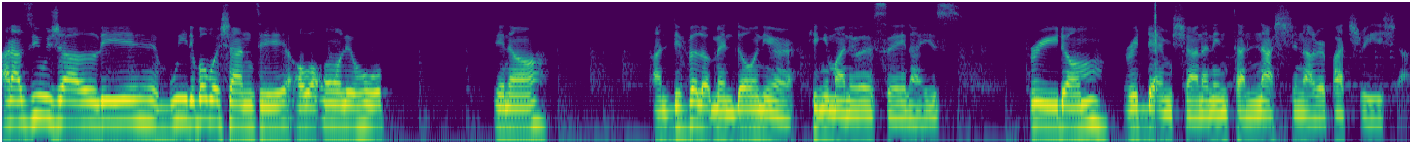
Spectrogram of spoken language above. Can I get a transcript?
And as usual, the, we the Bobo Shanti, our only hope, you know, and development down here, King Emmanuel saying is freedom, redemption, and international repatriation.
